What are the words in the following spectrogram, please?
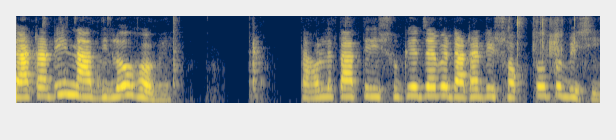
ডাটাটি না দিলেও হবে। তাহলে তাড়াতাড়ি শুকিয়ে যাবে, ডাটাটি শক্ত তো বেশি।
